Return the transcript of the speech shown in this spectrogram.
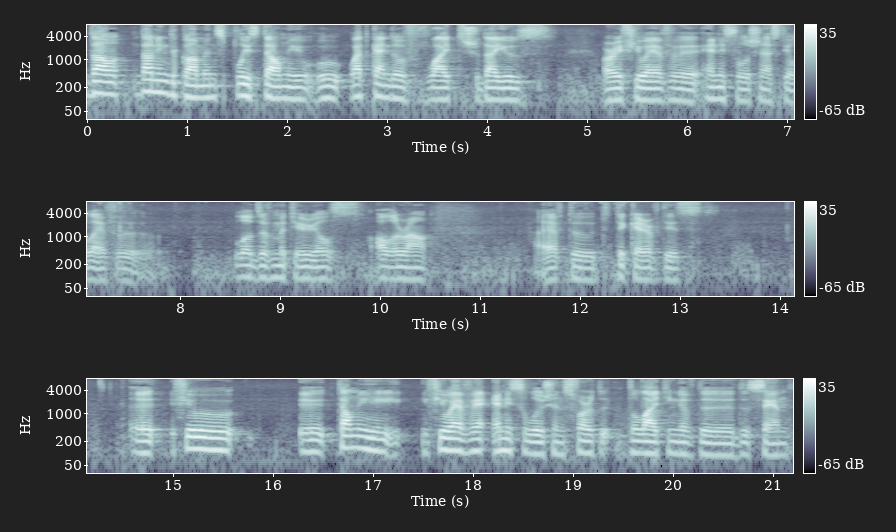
down down in the comments, please tell me what kind of light should I use, or if you have uh, any solution. I still have uh, loads of materials all around. I have to, to take care of this. Uh, if you uh, tell me if you have any solutions for the, the lighting of the the sand,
